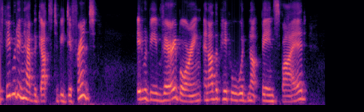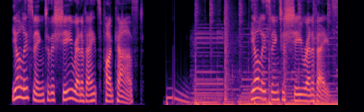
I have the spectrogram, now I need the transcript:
if people didn't have the guts to be different, it would be very boring and other people would not be inspired. You're listening to the She Renovates podcast. You're listening to She Renovates,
